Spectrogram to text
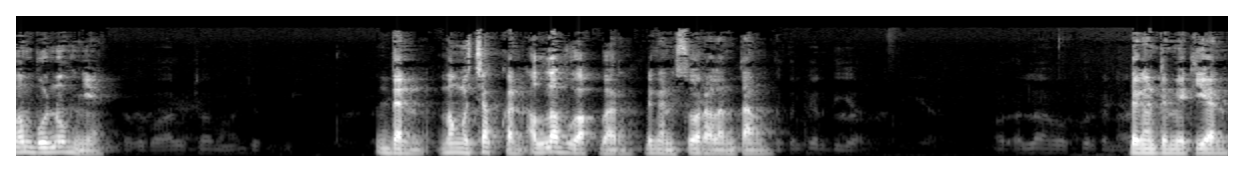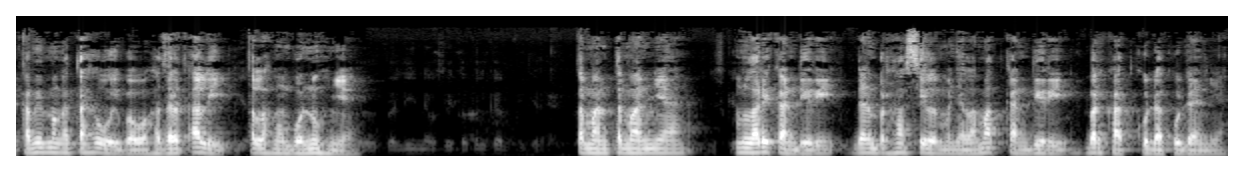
membunuhnya dan mengucapkan Allahu Akbar dengan suara lantang. Dengan demikian, kami mengetahui bahwa Hadrat Ali telah membunuhnya. Teman-temannya melarikan diri dan berhasil menyelamatkan diri berkat kuda-kudanya.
